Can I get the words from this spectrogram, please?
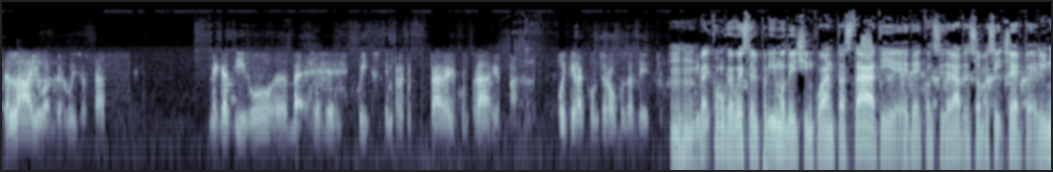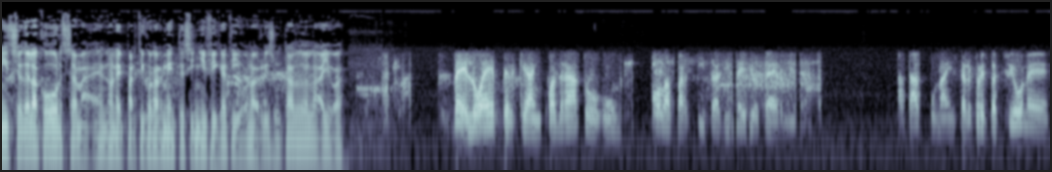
dell'Iowa per lui sia stato negativo, eh, beh, eh, qui sembra dimostrare il contrario. Ma poi ti racconterò cosa ha detto. Mm-hmm. Beh, comunque questo è il primo dei 50 stati ed è considerato, insomma sì, certo, è l'inizio della corsa, ma eh, non è particolarmente significativo no, il risultato dell'Iowa. Beh, lo è perché ha inquadrato un po' la partita di medio termine, ha dato una interpretazione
